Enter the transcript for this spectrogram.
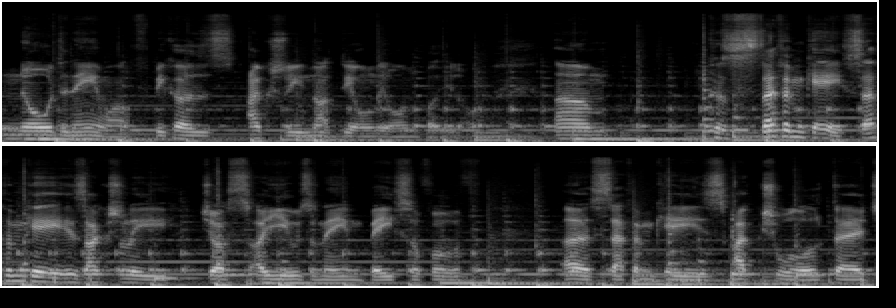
know the name of because actually not the only one, but you know, um, because Stephen K. Stephen K. is actually just a username based off of uh, Stephen K's actual dead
